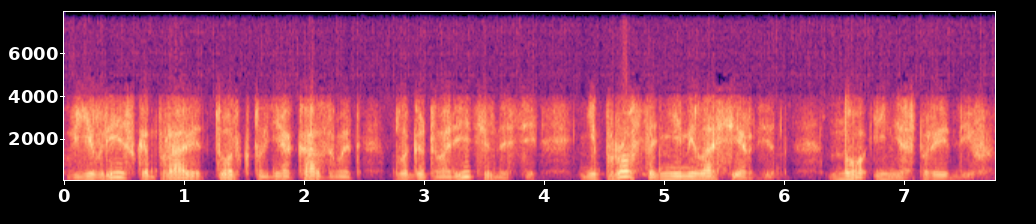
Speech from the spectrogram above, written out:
В еврейском праве тот, кто не оказывает благотворительности, не просто не милосерден, но и несправедлив.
